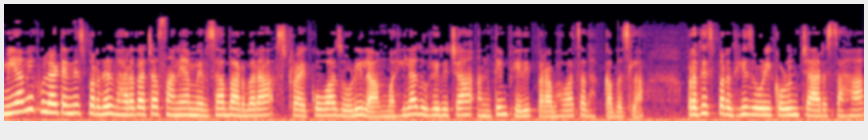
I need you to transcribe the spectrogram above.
मियामी खुल्या टेनिस स्पर्धेत भारताच्या सानिया मिर्झा बार्बरा स्ट्रायकोवा जोडीला महिला दुहेरीच्या अंतिम फेरीत पराभवाचा धक्का बसला. प्रतिस्पर्धी जोडीकडून चार सहा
